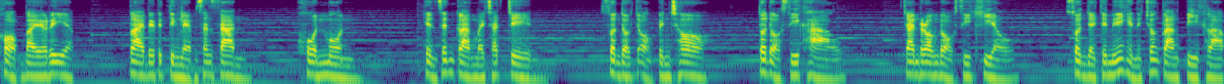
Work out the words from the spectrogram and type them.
ขอบใบเรียบ ปลายใบเป็นติ่งแหลมสั้นๆ โคนมน เห็นเส้นกลางใบชัดเจน ส่วนดอกจะออกเป็นช่อ ตัวดอกสีขาว จานรองดอกสีเขียว ส่วนใหญ่จะมีให้เห็นในช่วงกลางปีครับ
